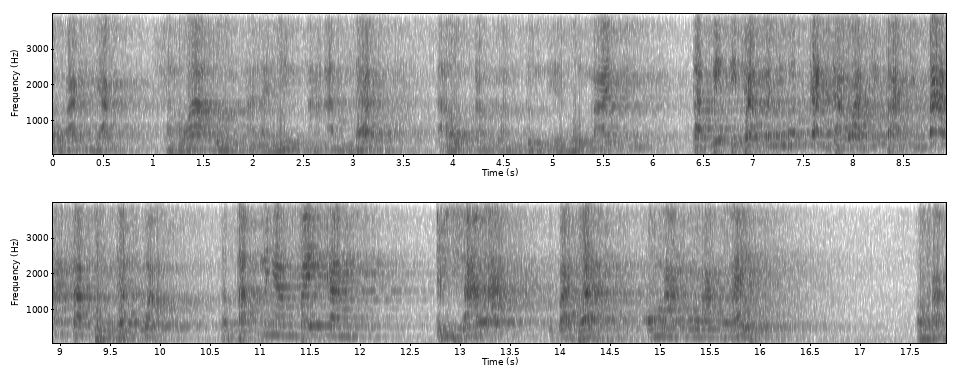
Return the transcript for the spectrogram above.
orang yang sawaun alaihim a'anda tahu amlam tundirhum lain tapi tidak menyebutkan dakwah kita. Kita tetap berdakwah. Tetap menyampaikan risalah kepada orang-orang lain. Orang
